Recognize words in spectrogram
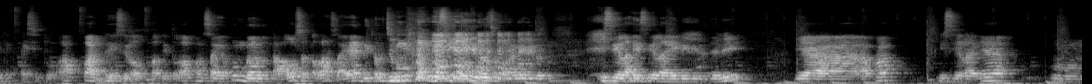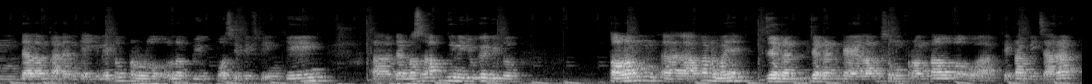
DTKS itu apa desil obat itu apa. Saya pun baru tahu setelah saya diterjemahkan di sini gitu semuanya gitu. Istilah-istilah ini gitu. Jadi ya apa istilahnya hmm, dalam keadaan kayak gini tuh perlu lebih positive thinking uh, dan maksud aku gini juga gitu. Tolong uh, apa namanya jangan jangan kayak langsung frontal bahwa kita bicara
